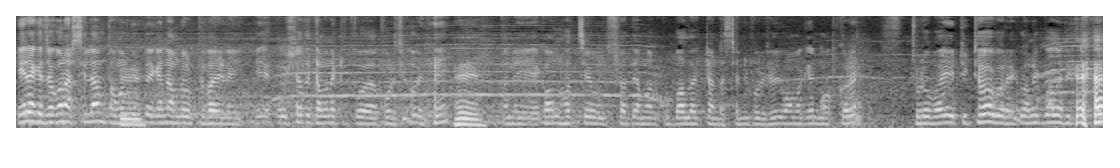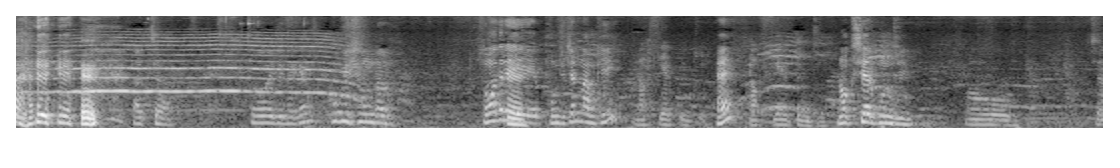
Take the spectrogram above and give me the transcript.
এর আগে যখন আসছিলাম তখন কিন্তু এখানে আমরা উঠতে পারি নাই। ওর সাথে তেমন একটা পরিচয় হয় নাই। হ্যাঁ। মানে এখন হচ্ছে ওর সাথে আমার খুব ভালো একটা আন্ডারস্ট্যান্ডিং পরিচয়। ও আমাকে নক করে ছোট ভাই টিকটকও করে অনেক ভালো টিকটক আচ্ছা। তো এই যে দেখেন খুবই সুন্দর। তোমাদের এই পুঞ্জিটার নাম কি? নকশিয়ার পুঞ্জি। হ্যাঁ? নকশিয়ার পুঞ্জি। নকশিয়ার পুঞ্জি। ও। আচ্ছা।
